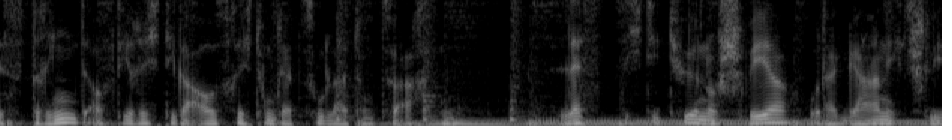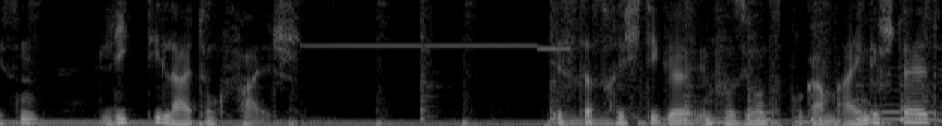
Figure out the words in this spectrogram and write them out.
ist dringend auf die richtige Ausrichtung der Zuleitung zu achten. Lässt sich die Tür nur schwer oder gar nicht schließen, liegt die Leitung falsch. Ist das richtige Infusionsprogramm eingestellt,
